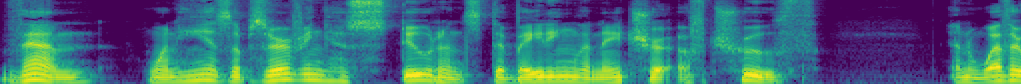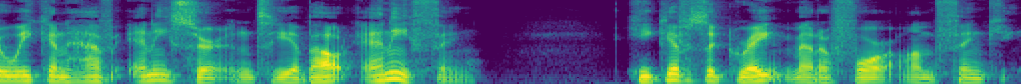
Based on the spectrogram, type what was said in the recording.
Then, when he is observing his students debating the nature of truth and whether we can have any certainty about anything, he gives a great metaphor on thinking.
